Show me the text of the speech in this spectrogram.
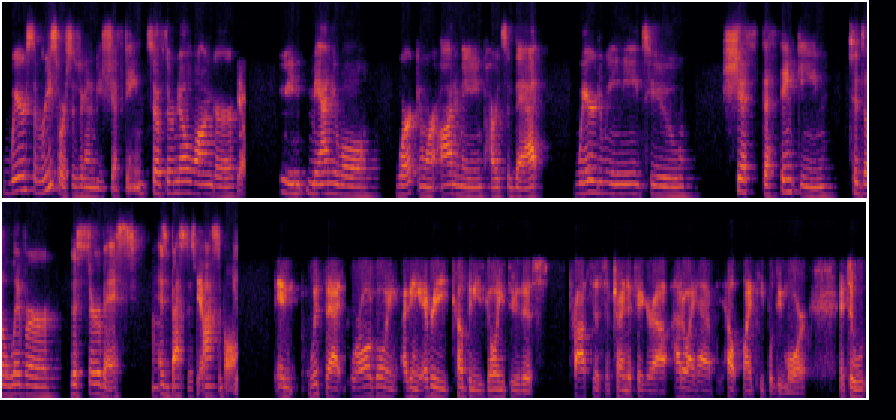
where some resources are going to be shifting. So if they're no longer yep. doing manual work and we're automating parts of that, where do we need to shift the thinking to deliver the service as best as yep. possible? And with that, we're all going, I think every company is going through this process of trying to figure out how do I have help my people do more. And so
